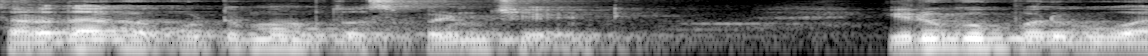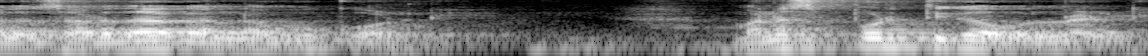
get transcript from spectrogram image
సరదాగా కుటుంబంతో స్పెండ్ చేయండి. ఇరుగు పొరుగు వాళ్ళు సరదాగా నవ్వుకోండి. మనస్ఫూర్తిగా ఉండండి.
